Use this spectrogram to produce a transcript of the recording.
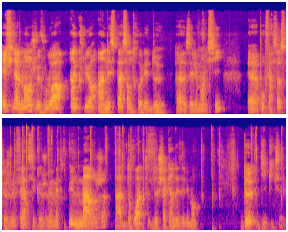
Et finalement, je vais vouloir inclure un espace entre les deux euh, éléments ici. Euh, pour faire ça, ce que je vais faire, c'est que je vais mettre une marge à droite de chacun des éléments de 10 pixels.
